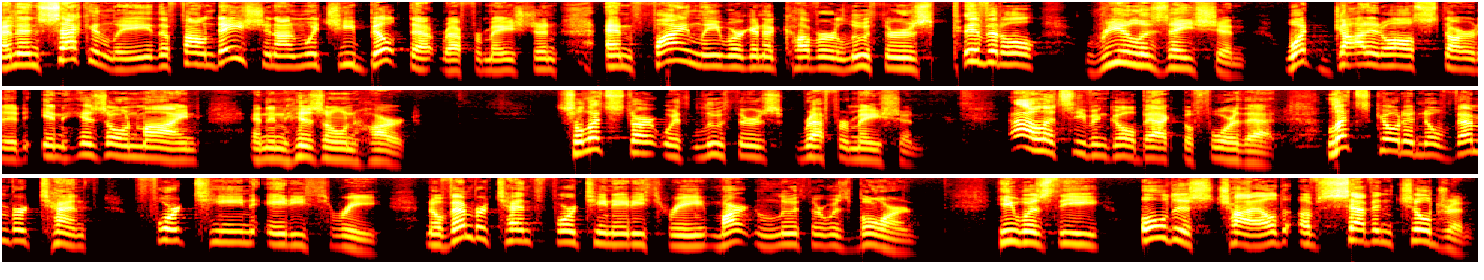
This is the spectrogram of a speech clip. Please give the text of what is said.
And then, secondly, the foundation on which he built that Reformation. And finally, we're going to cover Luther's pivotal realization what got it all started in his own mind and in his own heart. So let's start with Luther's Reformation. Ah, let's even go back before that. Let's go to November 10th, 1483. November 10th, 1483, Martin Luther was born. He was the oldest child of seven children.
